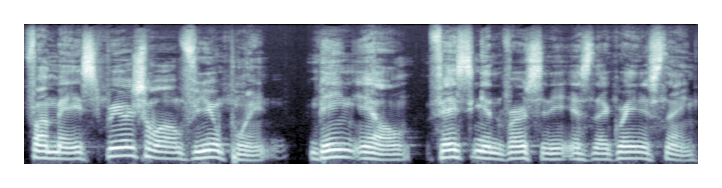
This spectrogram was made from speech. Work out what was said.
from a spiritual viewpoint, being ill, facing adversity is the greatest thing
